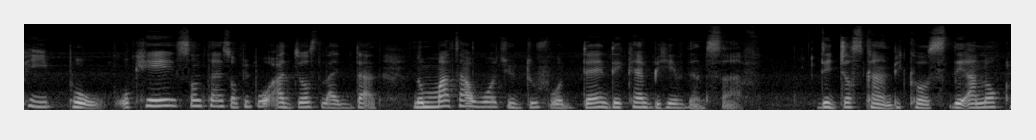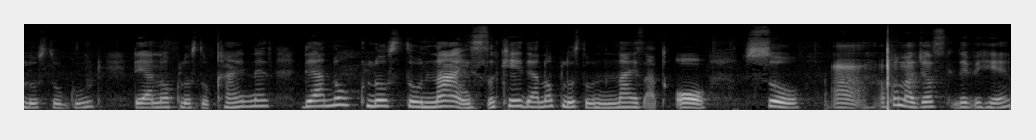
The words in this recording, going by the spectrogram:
people okay? Sometimes some people are just like that. No matter what you do for them they can't behave themselves. They just can't because they are not close to good they are not close to kindness they are not close to nice okay? They are not close to nice at all. So uh, i'm gonna just leave it here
